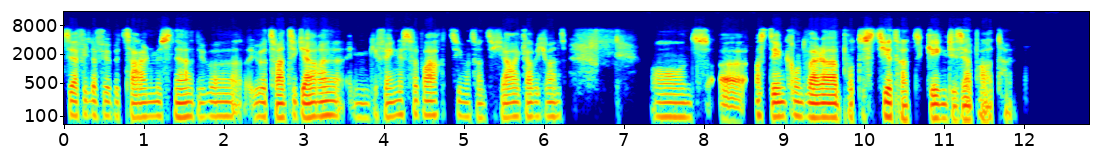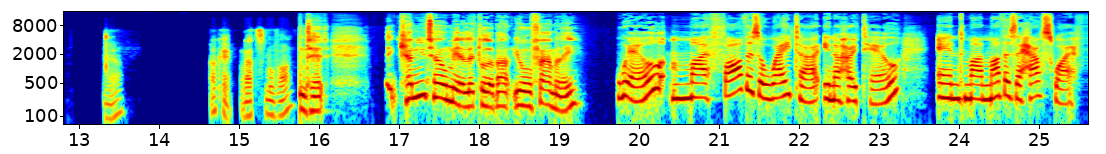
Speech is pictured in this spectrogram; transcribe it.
sehr viel dafür bezahlen müssen. Er hat über, über 20 Jahre im Gefängnis verbracht, 27 Jahre, glaube ich, waren es. Und äh, aus dem Grund, weil er protestiert hat gegen diese Apartheid. Ja. Okay, let's move on. Isn't it? Can you tell me a little about your family? Well, my father's a waiter in a hotel and my mother's a housewife.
